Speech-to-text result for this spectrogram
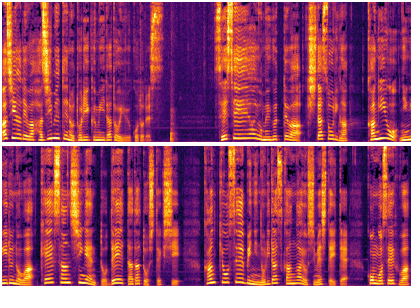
アジアでは初めての取り組みだということです。生成 AI をめぐっては岸田総理が鍵を握るのは計算資源とデータだと指摘し、環境整備に乗り出す考えを示していて、今後政府は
